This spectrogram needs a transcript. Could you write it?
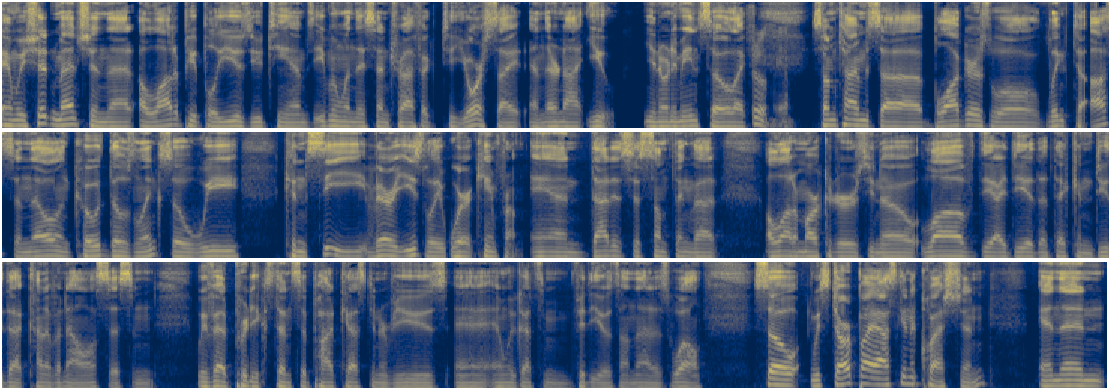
And we should mention that a lot of people use UTMs even when they send traffic to your site and they're not you. You know what I mean? So like True, yeah. sometimes uh, bloggers will link to us and they'll encode those links so we can see very easily where it came from. And that is just something that a lot of marketers, you know, love the idea that they can do that kind of analysis. And we've had pretty extensive podcast interviews and, and we've got some videos on that as well. So we start by asking a question and then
